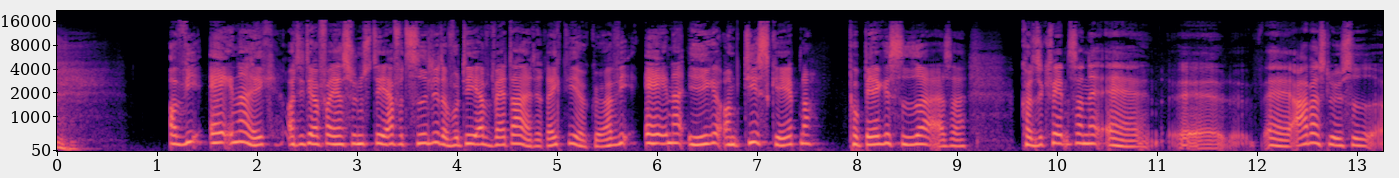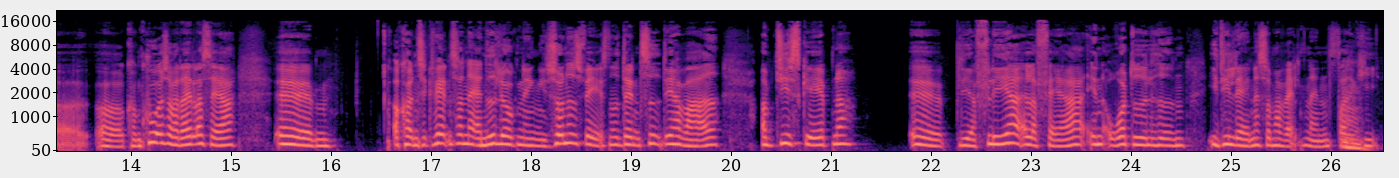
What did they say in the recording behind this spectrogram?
Mm-hmm. Og vi aner ikke, og det er derfor, jeg synes, det er for tidligt at vurdere, hvad der er det rigtige at gøre. Vi aner ikke, om de skæbner på begge sider, altså konsekvenserne af, øh, af arbejdsløshed og, og konkurs og hvad der ellers er, øh, og konsekvenserne af nedlukningen i sundhedsvæsenet, den tid det har varet, om de skæbner øh, bliver flere eller færre end overdødeligheden i de lande, som har valgt en anden strategi.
